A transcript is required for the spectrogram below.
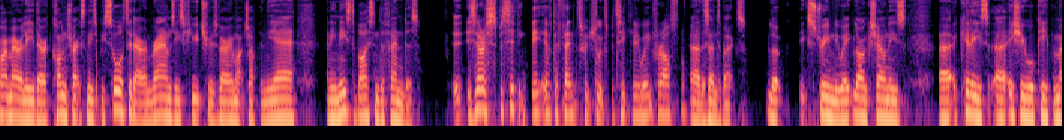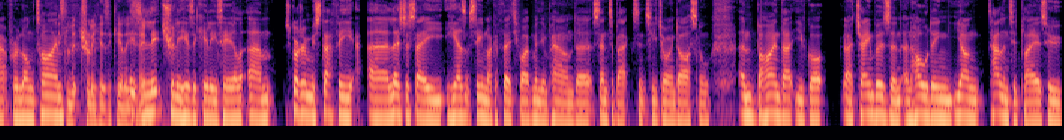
primarily, there are contracts that need to be sorted. Aaron Ramsey's future is very much up in the air, and he needs to buy some defenders. Is there a specific bit of defence which looks particularly weak for Arsenal? Uh, the centre backs look extremely weak. Laurent Koscielny's uh, Achilles uh, issue will keep him out for a long time. It's literally his Achilles It's heel. literally his Achilles heel. Um, Shkodran Mustafi, uh, let's just say he hasn't seemed like a £35 million uh, centre back since he joined Arsenal. And behind that, you've got uh, Chambers and, and Holding, young, talented players who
